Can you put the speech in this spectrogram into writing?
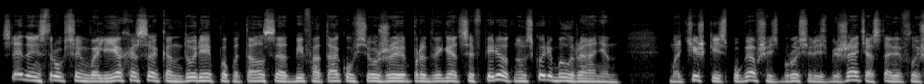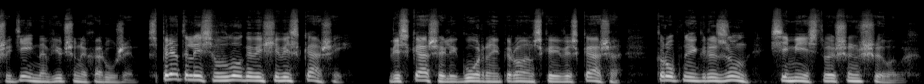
Следуя инструкциям Вальехаса, Кондори попытался, отбив атаку, все же продвигаться вперед, но вскоре был ранен. Мальчишки, испугавшись, бросились бежать, оставив лошадей, навьюченных оружием. Спрятались в логовище вискашей. Вискаша или горная перуанская вискаша — крупный грызун семейства шиншиловых.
